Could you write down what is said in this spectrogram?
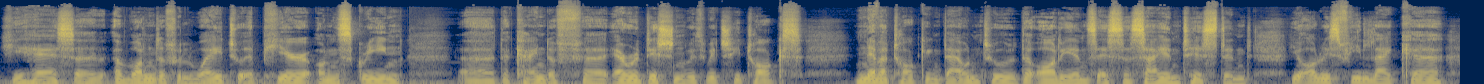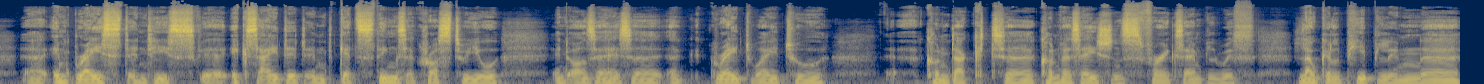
He has a, a, wonderful way to appear on screen, uh, the kind of uh, erudition with which he talks, never talking down to the audience as a scientist, and you always feel like uh, uh, embraced and he's excited and gets things across to you, and also has a, a great way to conduct uh, conversations, for example, with local people in uh,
